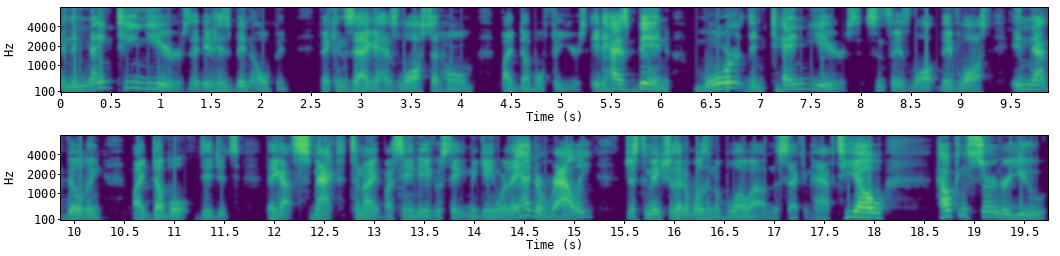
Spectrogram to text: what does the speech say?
in the 19 years that it has been open that Gonzaga has lost at home by double figures. It has been more than 10 years since they've lost in that building by double digits. They got smacked tonight by San Diego State in a game where they had to rally just to make sure that it wasn't a blowout in the second half. T.O., how concerned are you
